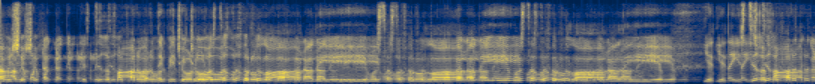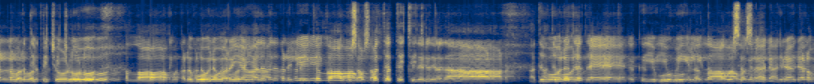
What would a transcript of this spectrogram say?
ആവശ്യമുണ്ടെങ്കിൽ നിങ്ങൾ ഇസ്തിഗ്ഫാർ വർദ്ധിപ്പിച്ചോളൂ. അസ്തഗ്ഫിറുല്ലാഹൽ അലീം അസ്തഗ്ഫിറുല്ലാഹൽ അലീം അസ്തഗ്ഫിറുല്ലാഹൽ അലീം എന്ന ഇസ്തിഗ്ഫാർ നിങ്ങൾ വർദ്ധിപ്പിച്ചോളൂ. അല്ലാഹു നിങ്ങൾ പോലും അറിയാതെ നിങ്ങളിലേക്ക് അല്ലാഹു സമ്പത്ത് എത്തിച്ചു തരുന്നതാണ് അതുപോലെ തന്നെ നിങ്ങൾക്ക് ഈ ഭൂമിയിൽ അല്ലാഹു സകല അനുഗ്രഹങ്ങളും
